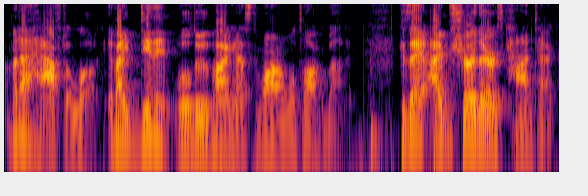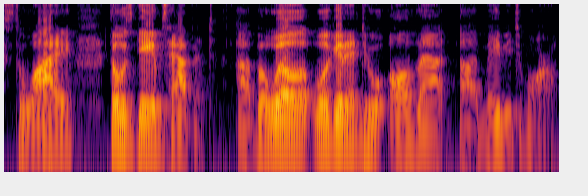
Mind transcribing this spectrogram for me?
I'm gonna have to look. If I didn't, we'll do the podcast tomorrow and we'll talk about it because I'm sure there's context to why those games happened. Uh, but we'll we'll get into all of that uh, maybe tomorrow.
